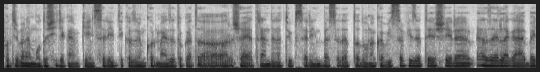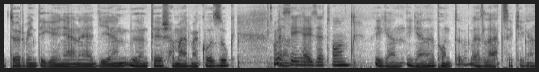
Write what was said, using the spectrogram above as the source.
pontosabban nem módosítják, hanem kényszerítik az önkormányzatokat a, a saját rendeletük szerint beszedett adónak a visszafizetésére. Ezért legalább egy törvényt igényelne egy ilyen döntés, ha már meghozzuk. Veszélyhelyzet van. Igen, igen, pont ez látszik, igen.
